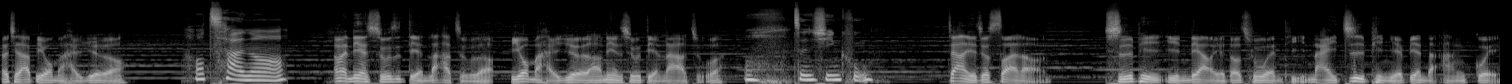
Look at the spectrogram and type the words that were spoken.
而且它比我们还热哦，好惨哦！他们念书是点蜡烛的，比我们还热，然后念书点蜡烛啊，哦，真辛苦。这样也就算了，食品饮料也都出问题，奶制品也变得昂贵，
